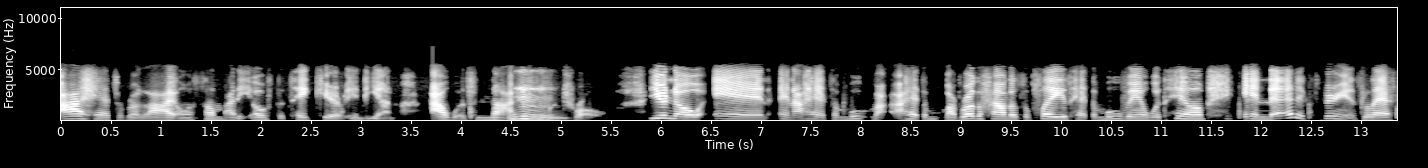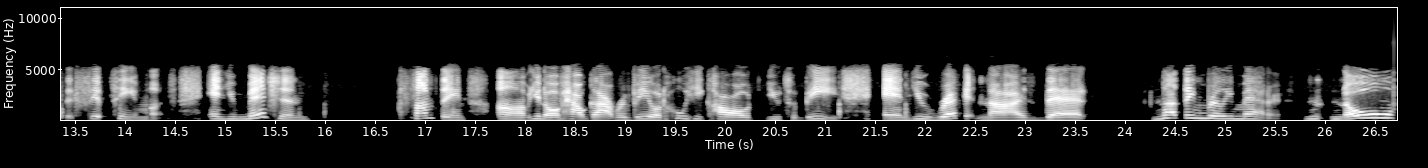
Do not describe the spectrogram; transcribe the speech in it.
I had to rely on somebody else to take care of Indiana. I was not mm. in control. You know, and and I had to move my I had to my brother found us a place, had to move in with him, and that experience lasted 15 months. And you mentioned something um you know of how God revealed who he called you to be and you recognize that nothing really mattered no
